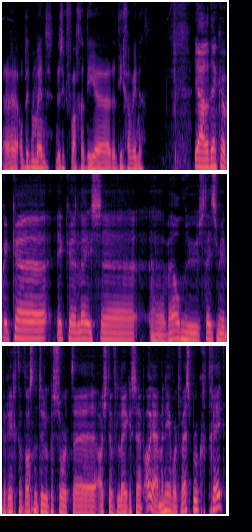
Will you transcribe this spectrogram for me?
uh, op dit moment. Dus ik verwacht dat die, dat die gaan winnen. Ja, dat denk ik ook. Ik, uh, ik uh, lees uh, wel nu steeds meer berichten. Het was natuurlijk een soort, als je het over de Lakers hebt, oh ja, wanneer wordt Westbrook getraind?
